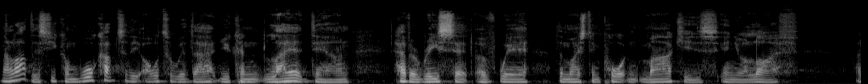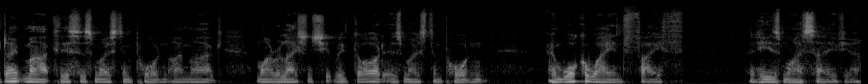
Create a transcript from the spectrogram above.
And I love this. You can walk up to the altar with that, you can lay it down, have a reset of where the most important mark is in your life. I don't mark this as most important, I mark my relationship with God as most important and walk away in faith that He is my Saviour.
